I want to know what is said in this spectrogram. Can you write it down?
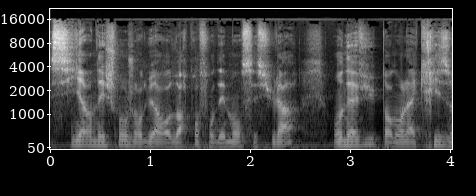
S'il y a un échelon aujourd'hui à revoir profondément, c'est celui-là. On a vu pendant la crise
